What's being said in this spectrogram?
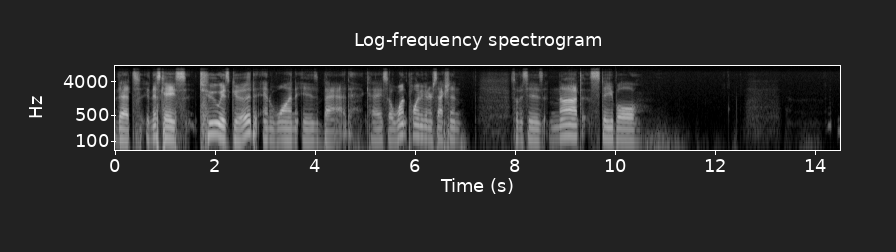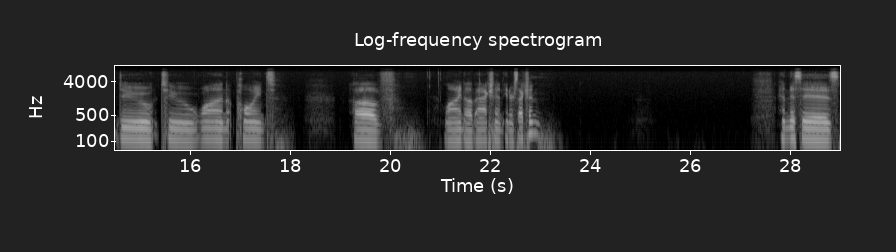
that in this case two is good and one is bad. Okay, so one point of intersection. So this is not stable due to one point of line of action intersection. And this is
